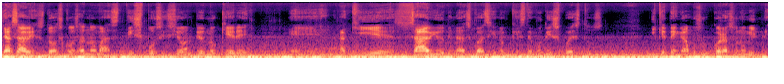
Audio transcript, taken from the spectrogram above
Ya sabes, dos cosas nomás. Disposición, Dios no quiere eh, aquí sabios ni nada de sino que estemos dispuestos y que tengamos un corazón humilde.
